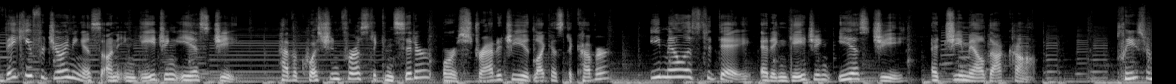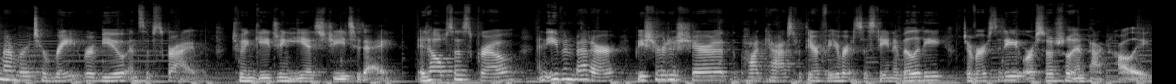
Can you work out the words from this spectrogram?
Thank you for joining us on Engaging ESG. Have a question for us to consider or a strategy you'd like us to cover? Email us today at engagingesg at gmail.com please remember to rate, review, and subscribe to Engaging ESG today. It helps us grow, and even better, be sure to share the podcast with your favorite sustainability, diversity, or social impact colleague.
